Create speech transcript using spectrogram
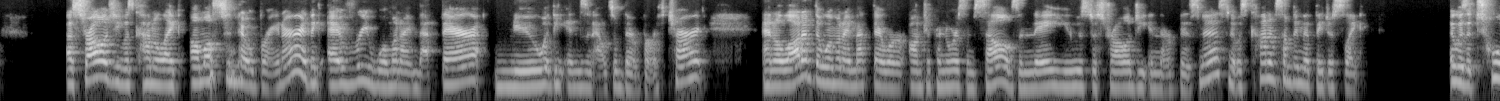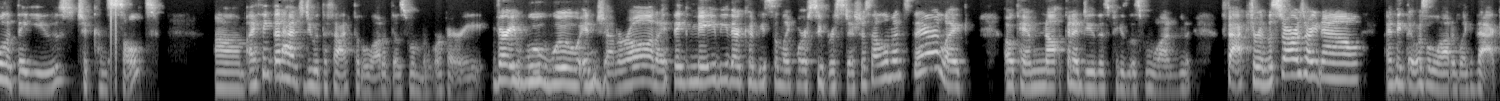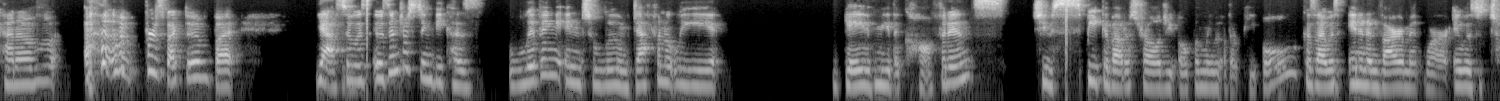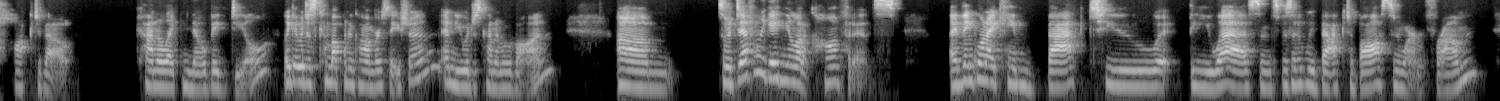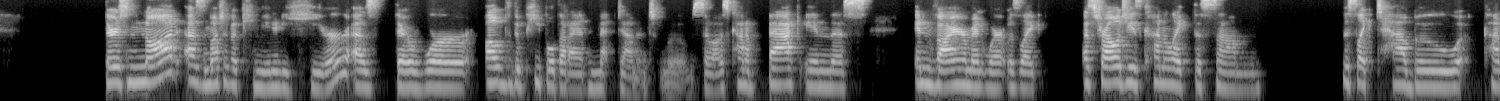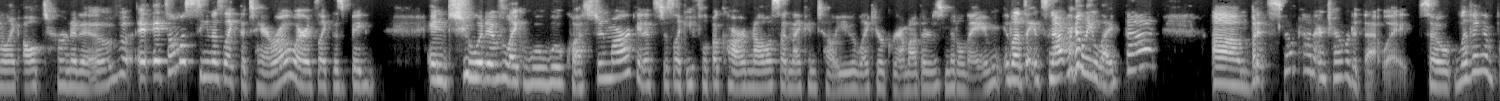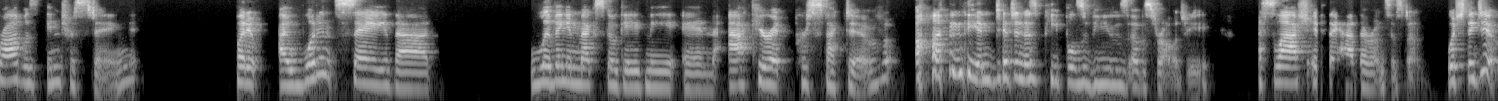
astrology was kind of like almost a no-brainer. I think every woman i met there knew the ins and outs of their birth chart and a lot of the women i met there were entrepreneurs themselves and they used astrology in their business and it was kind of something that they just like it was a tool that they used to consult. Um, I think that had to do with the fact that a lot of those women were very, very woo woo in general. And I think maybe there could be some like more superstitious elements there. Like, okay, I'm not going to do this because this one factor in the stars right now. I think there was a lot of like that kind of perspective. But yeah, so it was, it was interesting because living in Tulum definitely gave me the confidence to speak about astrology openly with other people because I was in an environment where it was just talked about kind of like no big deal. Like it would just come up in a conversation and you would just kind of move on. Um, so it definitely gave me a lot of confidence. I think when I came back to the US and specifically back to Boston, where I'm from, there's not as much of a community here as there were of the people that I had met down in Tulum. So I was kind of back in this environment where it was like astrology is kind of like this um this like taboo kind of like alternative. It, it's almost seen as like the tarot where it's like this big intuitive like woo woo question mark. And it's just like you flip a card and all of a sudden i can tell you like your grandmother's middle name. It's, it's not really like that um but it's still kind of interpreted that way so living abroad was interesting but it i wouldn't say that living in Mexico gave me an accurate perspective on the indigenous people's views of astrology, slash if they had their own system, which they do.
